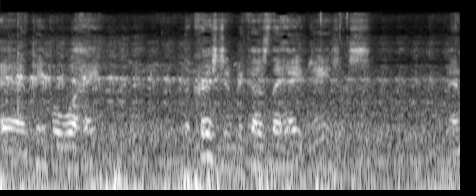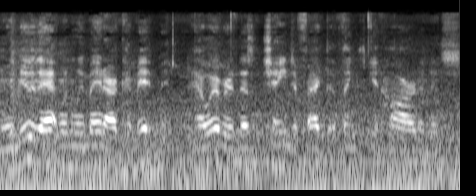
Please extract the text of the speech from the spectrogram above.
And people will hate the Christian because they hate Jesus. And we knew that when we made our commitment. However, it doesn't change the fact that things get hard and it's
